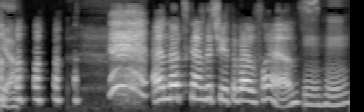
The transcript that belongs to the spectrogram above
Yeah. and that's kind of the truth about plants. Mm-hmm.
